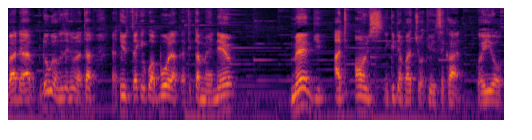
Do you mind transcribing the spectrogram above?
Baada ya kidogo unaongeza eneo la tatu. Lakini tutake kuwa bora katika maeneo mengi at once ni kitu ambacho hakiwezekani. Kwa hiyo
